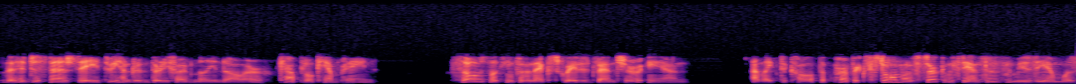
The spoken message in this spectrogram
that had just finished a $335 million capital campaign. So I was looking for the next great adventure, and I like to call it the perfect storm of circumstances. The museum was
